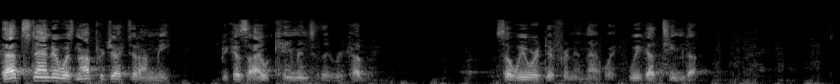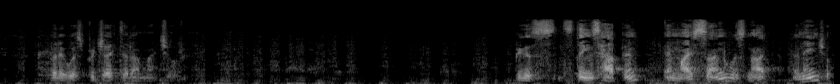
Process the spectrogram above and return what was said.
that standard was not projected on me because I came into the recovery. So we were different in that way. We got teamed up. But it was projected on my children. Because things happen, and my son was not an angel.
